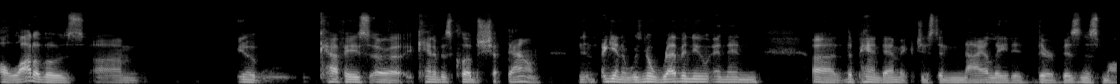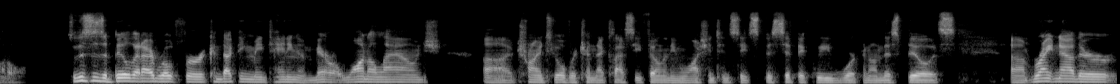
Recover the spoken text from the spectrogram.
a lot of those, um, you know, cafes, uh, cannabis clubs shut down. Again, there was no revenue, and then uh, the pandemic just annihilated their business model. So this is a bill that I wrote for conducting, maintaining a marijuana lounge, uh, trying to overturn that Class C felony in Washington State. Specifically, working on this bill. It's um, right now they're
